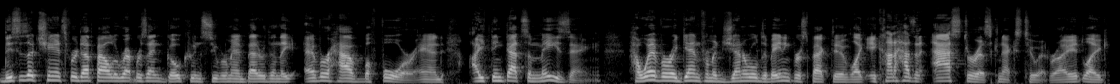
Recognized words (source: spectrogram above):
this is a chance for Death Battle to represent Goku and Superman better than they ever have before, and I think that's amazing. However, again, from a general debating perspective, like it kind of has an asterisk next to it, right? Like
